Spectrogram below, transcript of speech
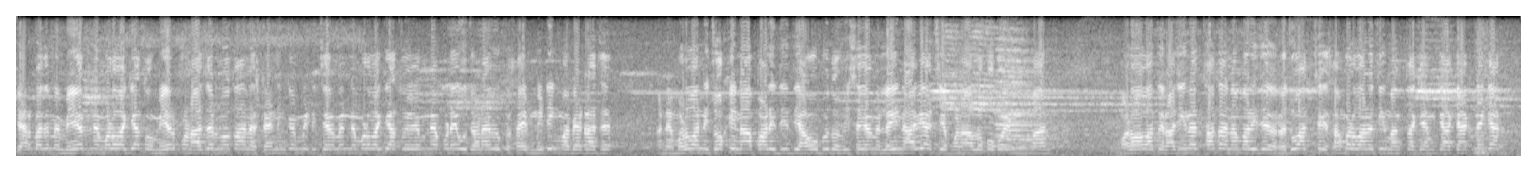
ત્યારબાદ અમે મેયરને મળવા ગયા તો મેયર પણ હાજર નહોતા અને સ્ટેન્ડિંગ કમિટી ચેરમેનને મળવા ગયા તો એમને પણ એવું જણાવ્યું કે સાહેબ મિટિંગમાં બેઠા છે અને મળવાની ચોખ્ખી ના પાડી દીધી. આવો બધો વિષય અમે લઈને આવ્યા છીએ પણ આ લોકો કોઈ માન મળવા વાતે રાજી નથી થતા અને અમારી જે રજૂઆત છે સાંભળવા નથી માંગતા કેમ કે આ ક્યાંક ને ક્યાંક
